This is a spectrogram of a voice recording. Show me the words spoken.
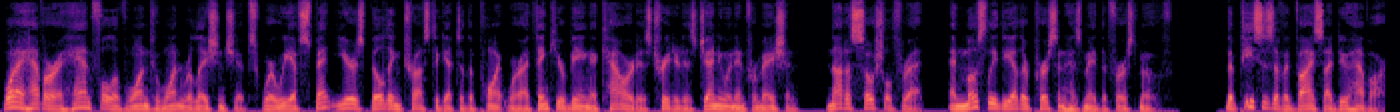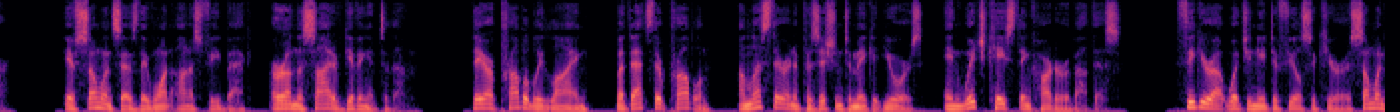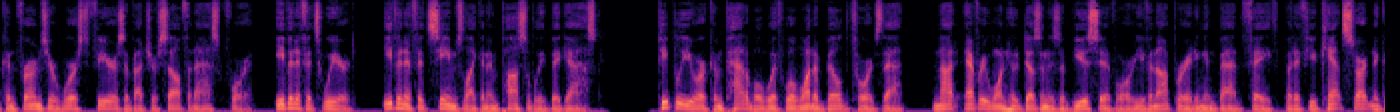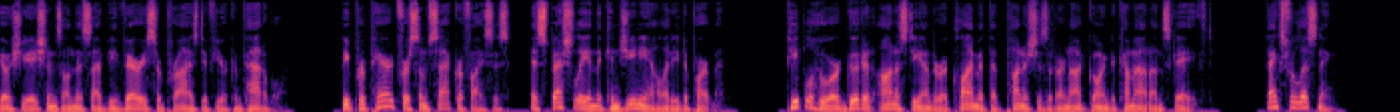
What I have are a handful of one to one relationships where we have spent years building trust to get to the point where I think you're being a coward is treated as genuine information, not a social threat, and mostly the other person has made the first move. The pieces of advice I do have are if someone says they want honest feedback, err on the side of giving it to them. They are probably lying, but that's their problem, unless they're in a position to make it yours, in which case think harder about this. Figure out what you need to feel secure as someone confirms your worst fears about yourself and ask for it, even if it's weird, even if it seems like an impossibly big ask. People you are compatible with will want to build towards that. Not everyone who doesn't is abusive or even operating in bad faith, but if you can't start negotiations on this, I'd be very surprised if you're compatible. Be prepared for some sacrifices, especially in the congeniality department. People who are good at honesty under a climate that punishes it are not going to come out unscathed. Thanks for listening.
